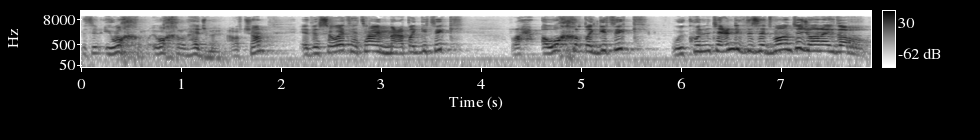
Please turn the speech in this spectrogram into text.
مثل يوخر يوخر الهجمة عرفت شلون؟ إذا سويتها time مع طقتك راح أوخر طقتك ويكون أنت عندك disadvantage وأنا أقدر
